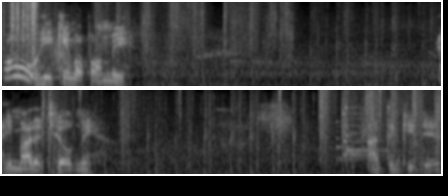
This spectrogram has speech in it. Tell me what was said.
Oh, he came up on me. He might have killed me. I think he did.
